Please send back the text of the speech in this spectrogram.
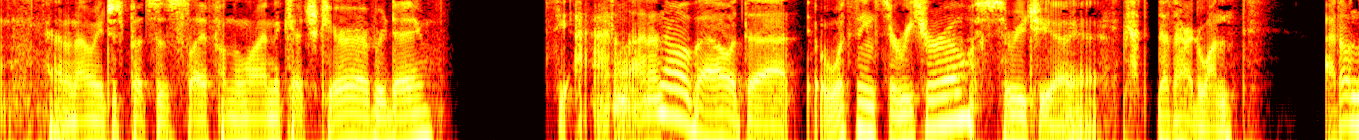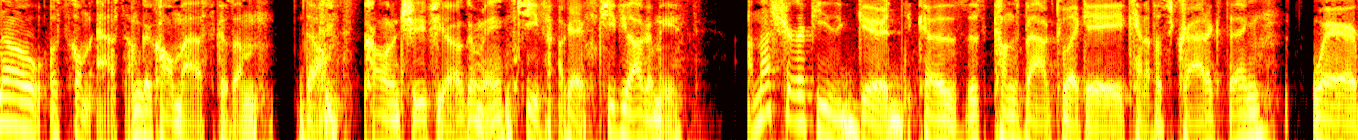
I don't know. He just puts his life on the line to catch Kira every day. See, I don't, I don't know about, uh, what's his name? Sorichiro? Sorichi, yeah, yeah. That's a hard one. I don't know. Let's call him S. I'm gonna call him S because I'm dumb. Call him Chief Yagami. Chief. Okay, Chief Yagami. I'm not sure if he's good because this comes back to like a kind of a Socratic thing where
